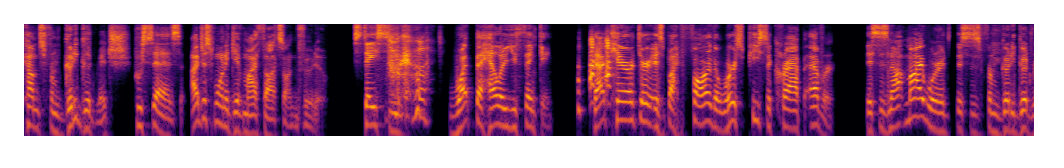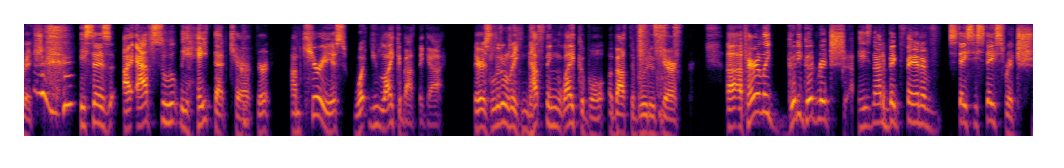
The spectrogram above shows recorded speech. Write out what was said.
comes from Goody Goodrich, who says, I just want to give my thoughts on voodoo. Stacey, Oh, what the hell are you thinking? That character is by far the worst piece of crap ever. This is not my words. This is from Goody Goodrich. He says, I absolutely hate that character. I'm curious what you like about the guy. There's literally nothing likable about the voodoo character. Uh, apparently, Goody Goodrich, he's not a big fan of Stacy Stacerich.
